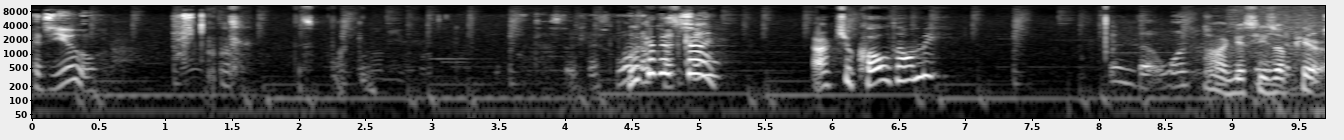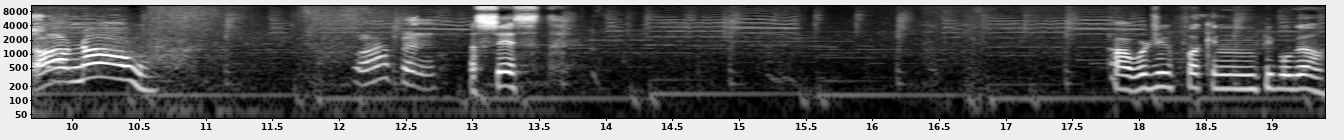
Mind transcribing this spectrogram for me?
It's you. This fucking. Look at this guy. Aren't you cold, homie? One, Oh, I guess he's up here. picture. Oh no! What happened? Assist. Oh, where'd you fucking people go?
